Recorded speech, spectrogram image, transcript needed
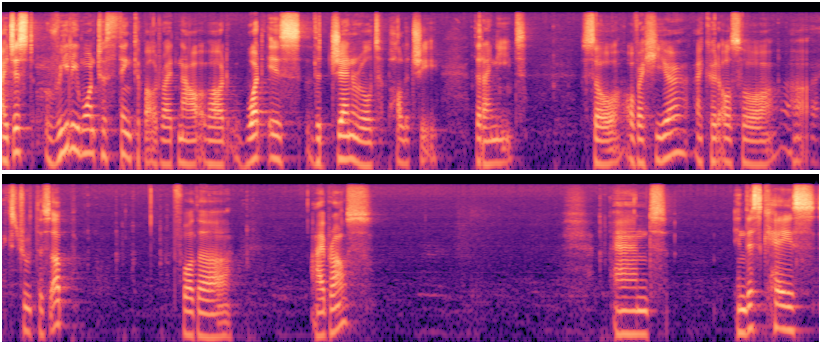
I just really want to think about right now about what is the general topology that I need. So over here, I could also uh, extrude this up for the eyebrows. And in this case,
